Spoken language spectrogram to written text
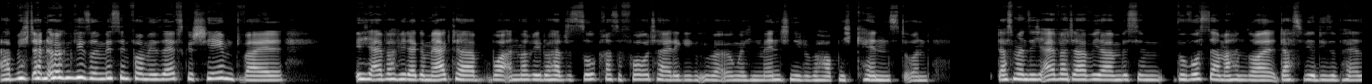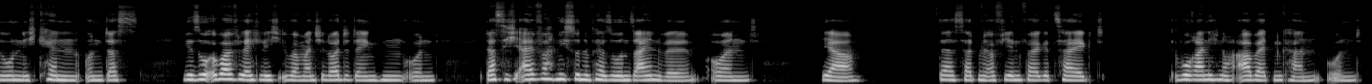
habe mich dann irgendwie so ein bisschen vor mir selbst geschämt, weil ich einfach wieder gemerkt habe, boah, Anne-Marie, du hattest so krasse Vorurteile gegenüber irgendwelchen Menschen, die du überhaupt nicht kennst und dass man sich einfach da wieder ein bisschen bewusster machen soll, dass wir diese Person nicht kennen und dass wir so oberflächlich über manche Leute denken und dass ich einfach nicht so eine Person sein will. Und ja, das hat mir auf jeden Fall gezeigt, woran ich noch arbeiten kann. Und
